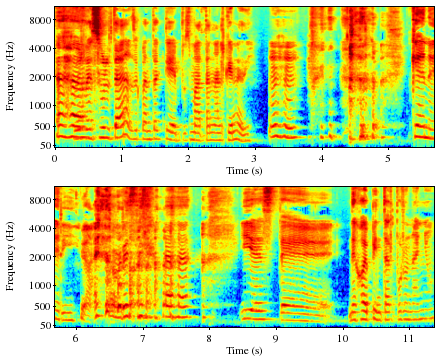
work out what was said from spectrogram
Ajá. Pues resulta, se cuenta que pues matan al Kennedy. Kennedy. Pobrecita. Y este dejó de pintar por un año.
